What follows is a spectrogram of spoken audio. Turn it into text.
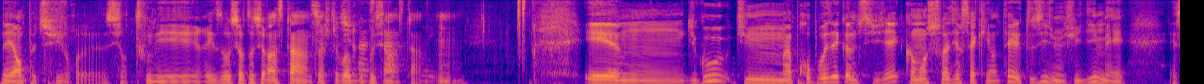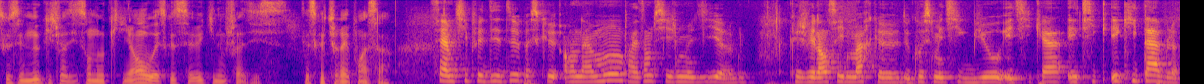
D'ailleurs, on peut te suivre euh, sur tous les réseaux, surtout sur Insta. Hein. Toi, je te vois beaucoup sur Insta. Mm. Et euh, du coup, tu m'as proposé comme sujet comment choisir sa clientèle. Et tout de suite, je me suis dit, mais est-ce que c'est nous qui choisissons nos clients ou est-ce que c'est eux qui nous choisissent? Qu'est-ce que tu réponds à ça? C'est un petit peu des deux parce que en amont, par exemple, si je me dis euh, que je vais lancer une marque de cosmétiques bio, éthica, éthique, équitable,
